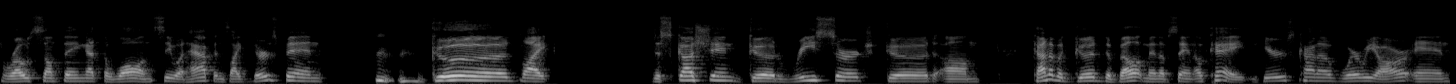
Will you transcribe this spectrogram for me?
throw something at the wall and see what happens like there's been Mm-mm. good like discussion good research good um kind of a good development of saying okay here's kind of where we are and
